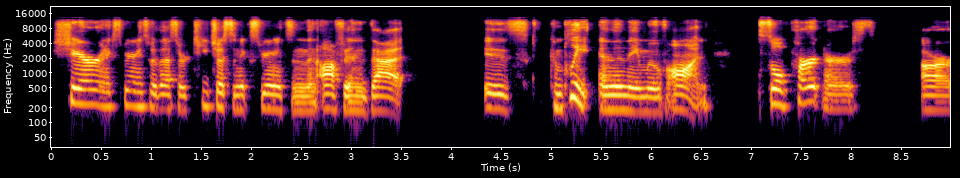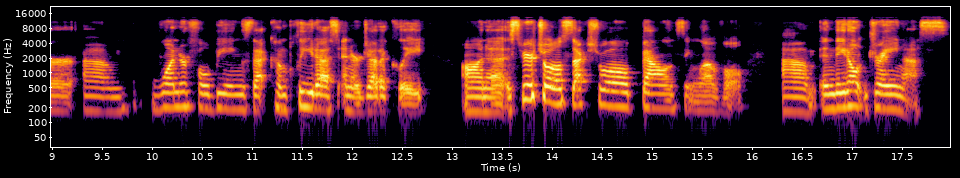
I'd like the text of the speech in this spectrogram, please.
share an experience with us or teach us an experience and then often that is complete and then they move on. Soul partners are um, wonderful beings that complete us energetically on a spiritual, sexual, balancing level. Um, and they don't drain us.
